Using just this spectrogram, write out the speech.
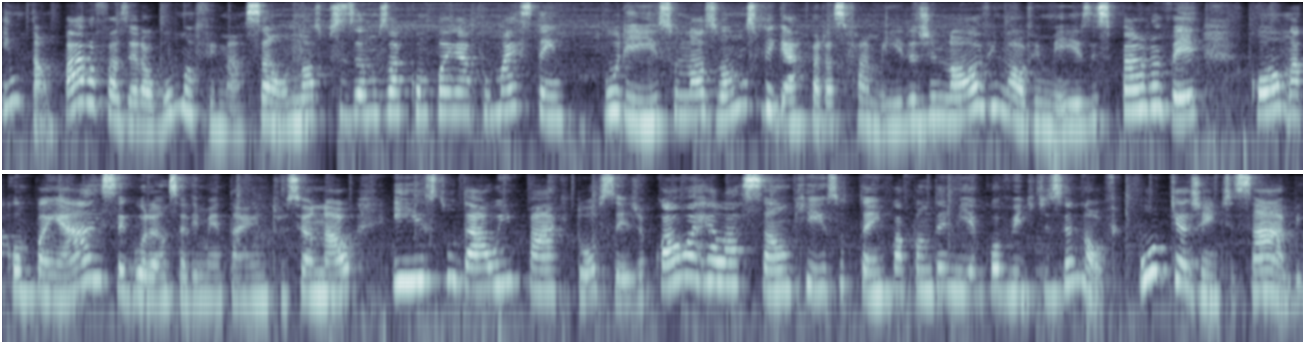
Então, para fazer alguma afirmação, nós precisamos acompanhar por mais tempo. Por isso, nós vamos ligar para as famílias de 9 em 9 meses para ver como acompanhar a insegurança alimentar e nutricional e estudar o impacto, ou seja, qual a relação que isso tem com a pandemia Covid-19. O que a gente sabe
